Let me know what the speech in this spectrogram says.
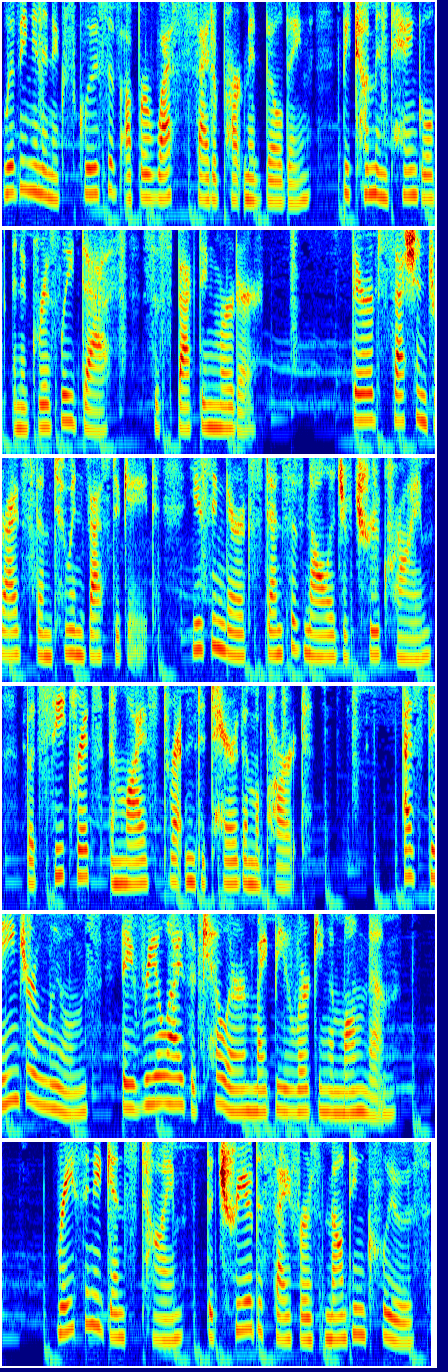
living in an exclusive Upper West Side apartment building, become entangled in a grisly death, suspecting murder. Their obsession drives them to investigate, using their extensive knowledge of true crime, but secrets and lies threaten to tear them apart. As danger looms, they realize a killer might be lurking among them. Racing against time, the trio deciphers mounting clues,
